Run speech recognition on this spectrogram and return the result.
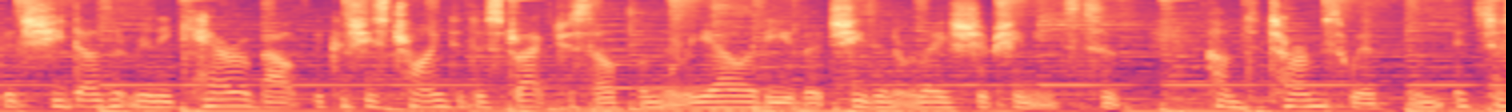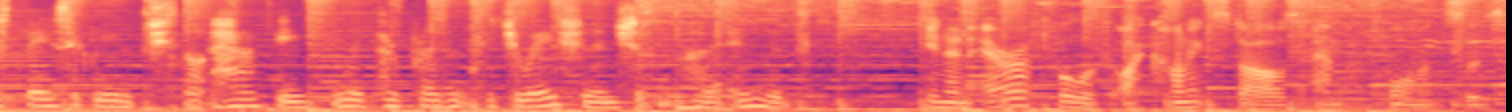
that she doesn't really care about because she's trying to distract herself from the reality that she's in a relationship she needs to come to terms with. And it's just basically she's not happy with her present situation and she doesn't know how to end it. In an era full of iconic styles and performances,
